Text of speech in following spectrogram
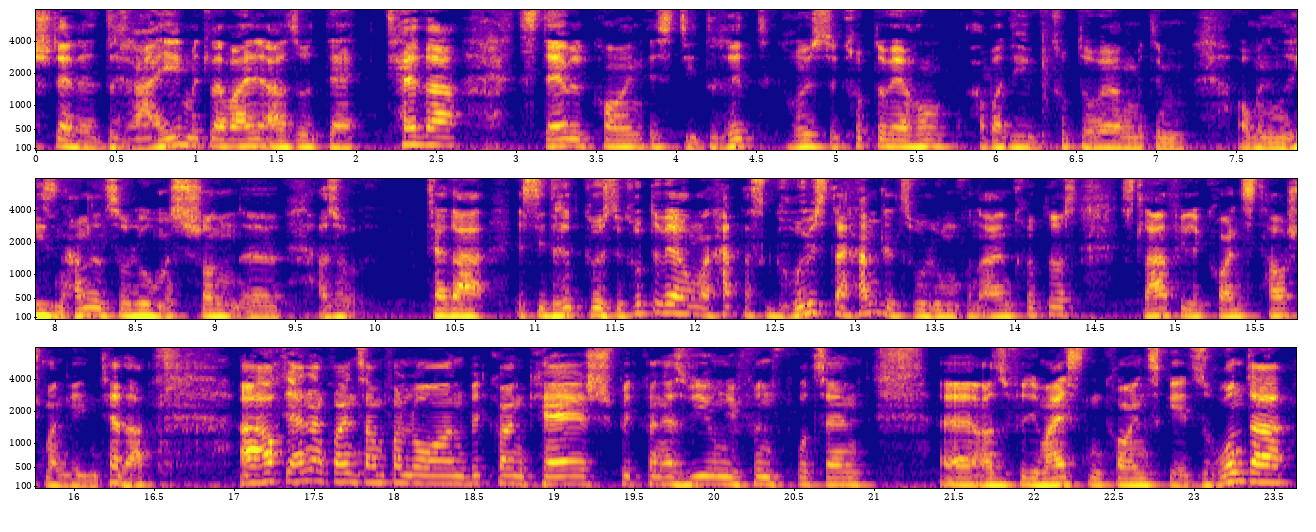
Stelle 3 mittlerweile. Also der Tether Stablecoin ist die drittgrößte Kryptowährung, aber die Kryptowährung mit dem auch mit einem riesen Handelsvolumen ist schon, äh, also Tether ist die drittgrößte Kryptowährung, man hat das größte Handelsvolumen von allen Kryptos. Ist klar, viele Coins tauscht man gegen Tether. Äh, auch die anderen Coins haben verloren. Bitcoin Cash, Bitcoin SV um die 5%. Äh, also für die meisten Coins geht's runter.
